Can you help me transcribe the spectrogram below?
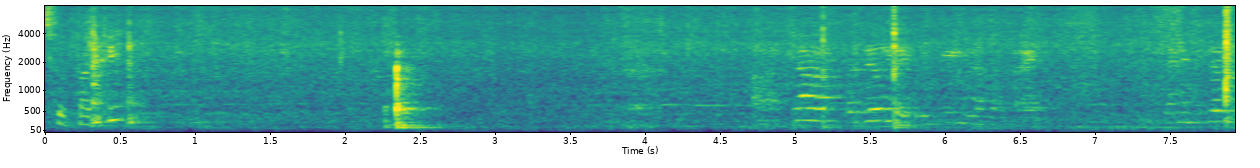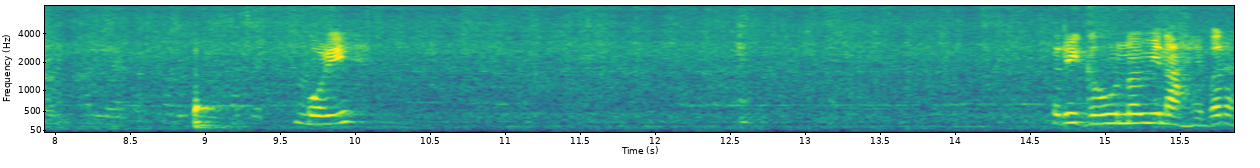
चपाती. पोळी. तरी गहू नवीन आहे बरं.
